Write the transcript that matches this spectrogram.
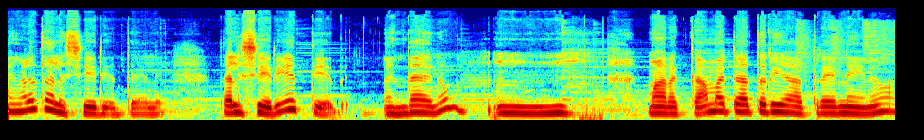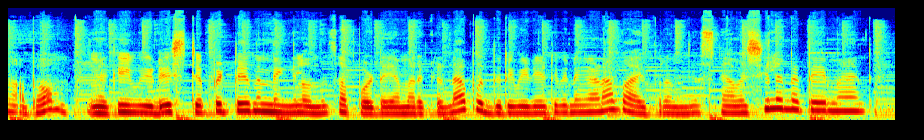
ഞങ്ങൾ തലശ്ശേരി എത്തിയാൽ തലശ്ശേരി എത്തിയത്. എന്തായാലും മറക്കാൻ പറ്റാത്തൊരു യാത്ര തന്നെയാണ് അപ്പോൾ നിങ്ങൾക്ക് ഈ വീഡിയോ ഇഷ്ടപ്പെട്ടിരുന്നുണ്ടെങ്കിൽ ഒന്ന് സപ്പോർട്ട് ചെയ്യാൻ മറക്കണ്ട. പുതിയൊരു വീഡിയോ ആയിട്ട് പിന്നെ കാണാം. Bye from just Navasheel entertainment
